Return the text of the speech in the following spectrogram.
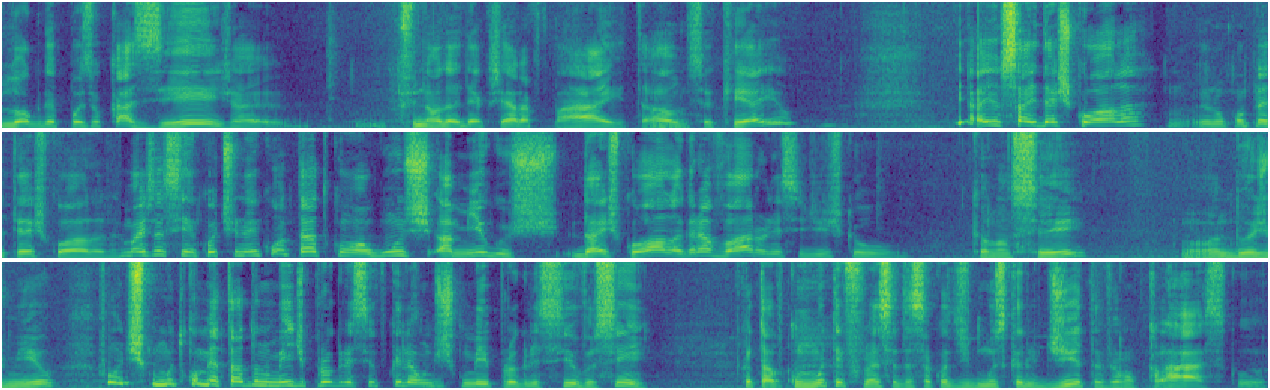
logo depois eu casei, já. No final da década já era pai e tal, uhum. não sei o quê. Aí eu e aí eu saí da escola, eu não completei a escola. Né? Mas assim, continuei em contato com alguns amigos da escola, gravaram nesse disco que eu, que eu lancei no ano 2000. Foi um disco muito comentado no meio de progressivo, porque ele é um disco meio progressivo assim. Eu tava com muita influência dessa coisa de música erudita, violão clássico.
